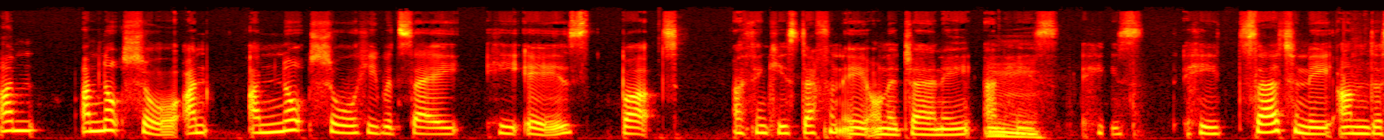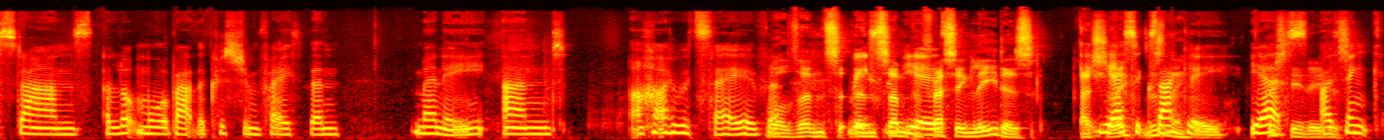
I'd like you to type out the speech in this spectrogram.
I'm, I'm not sure. I'm, I'm not sure he would say he is, but I think he's definitely on a journey, and he's, he's he certainly understands a lot more about the Christian faith than many, and I would say over well than, than some years, professing leaders. Actually, yes, exactly. Yes, I think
